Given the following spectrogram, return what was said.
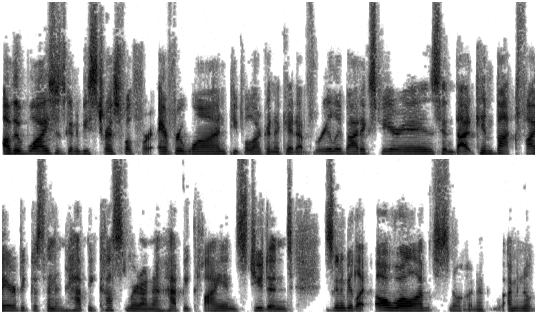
otherwise it's going to be stressful for everyone people are going to get a really bad experience and that can backfire because an unhappy customer and a happy client student is going to be like oh well i'm just not going to i'm not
